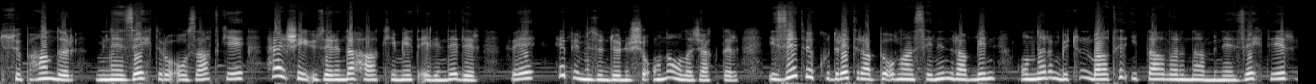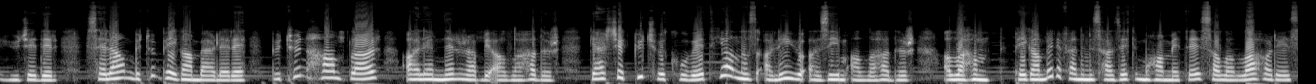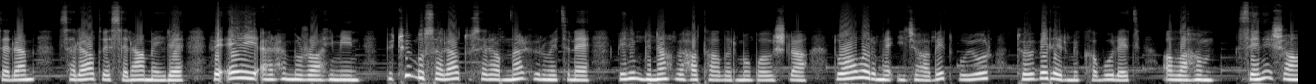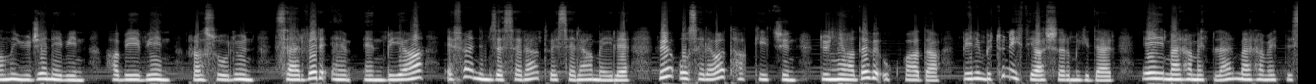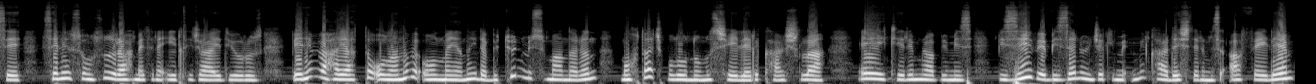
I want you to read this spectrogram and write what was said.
Sübhandır, münezzehtir o zat ki her şey üzerinde hakimiyet elindedir ve hepimizin dönüşü ona olacaktır. İzzet ve kudret Rabbi olan senin Rabbin onların bütün batıl iddialarından münezzehtir, yücedir. Selam bütün peygamberlere, bütün hamdlar alemlerin Rabbi Allah'adır. Gerçek güç ve kuvvet yalnız Aliyyü Azim Allah'adır. Allah'ım Peygamber Efendimiz Hazreti Muhammed'e sallallahu aleyhi ve sellem salat ve selam eyle ve ey Erhamür Rahimin bütün bu salatu selamlar hürmetine benim günah ve hatalarımı bağışla, dualarıma icabet buyur, tövbelerimi kabul et. Allah'ım seni şanlı yüce nebin, Habibin, Resulün, server en enbiya, Efendimiz'e selat ve selam eyle ve o selavat hakkı için dünyada ve ukbada benim bütün ihtiyaçlarımı gider. Ey merhametliler merhametlisi, senin sonsuz rahmetine iltica ediyoruz. Benim ve hayatta olanı ve olmayanıyla bütün Müslümanların muhtaç bulunduğumuz şeyleri karşıla. Ey Kerim Rabbimiz bizi ve bizden önceki mümin kardeşlerimizi affeyle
